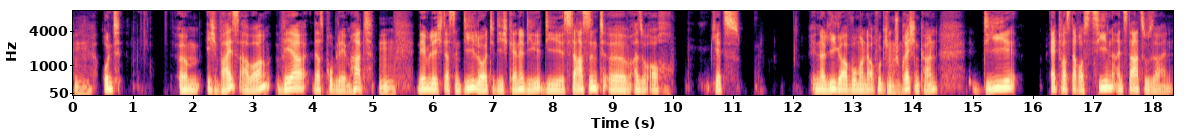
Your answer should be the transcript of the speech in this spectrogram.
Mhm. Und ähm, ich weiß aber, wer das Problem hat. Mhm. Nämlich, das sind die Leute, die ich kenne, die, die Stars sind, äh, also auch jetzt in einer Liga, wo man da auch wirklich Mhm. sprechen kann, die etwas daraus ziehen, ein Star zu sein.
